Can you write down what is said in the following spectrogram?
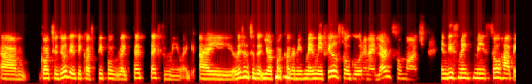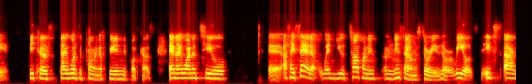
um, got to do this because people like te- texted me like I listened to the, your podcast mm-hmm. and it made me feel so good and I learned so much and this made me so happy because that was the point of creating the podcast. And I wanted to, uh, as I said, when you talk on, on Instagram stories or reels, it's a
